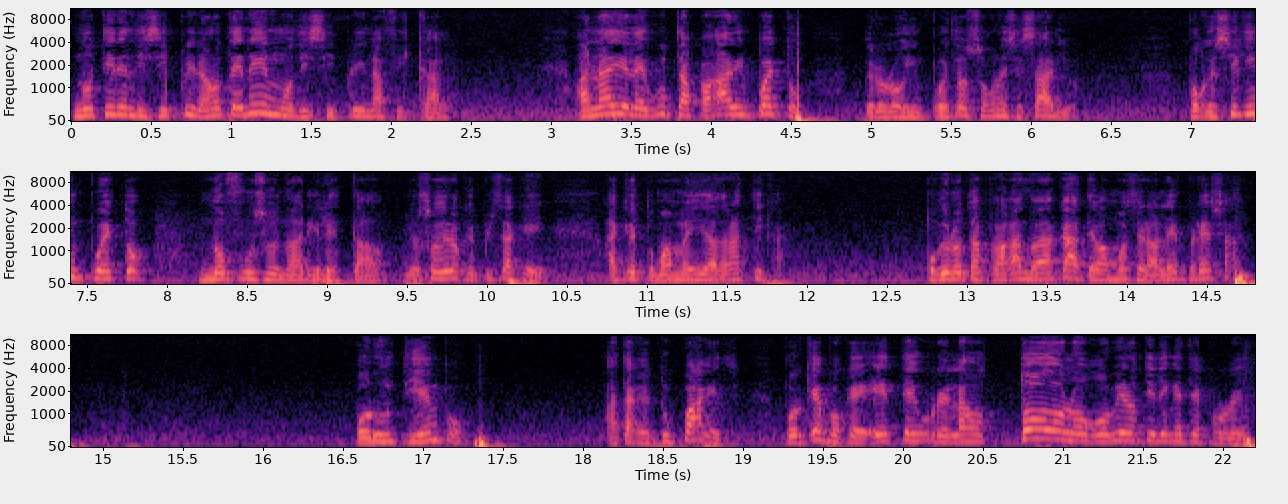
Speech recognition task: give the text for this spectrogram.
No tienen disciplina, no tenemos disciplina fiscal. A nadie le gusta pagar impuestos, pero los impuestos son necesarios. Porque sin impuestos no funcionaría el Estado. Yo soy de los que piensa que hay que tomar medidas drásticas. ¿Por qué no estás pagando acá? Te vamos a hacer a la empresa por un tiempo, hasta que tú pagues. ¿Por qué? Porque este es un relajo, todos los gobiernos tienen este problema.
